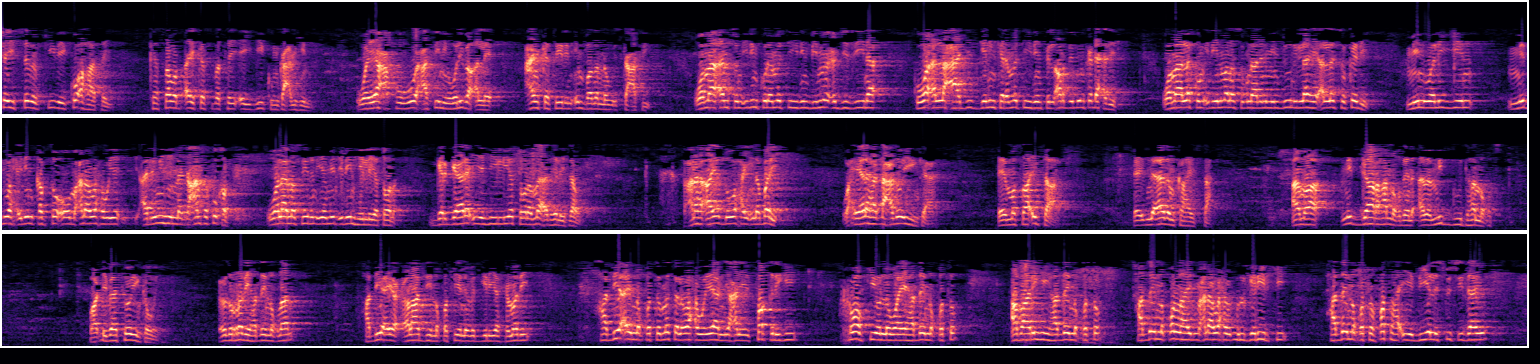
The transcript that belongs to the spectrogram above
shay sababkiibay ku ahaatay kasabad ay kasbatay aydiikum gacmihiin wayacfuu wuu cafini weliba alle can kasiirin in badanna wuu iska cafiy wamaa antum idinkuna ma tihidin bimucjiziina kuwa alla caajiz gelin kara ma tihidin fil ardi dhulka dhexdiis wamaa lakum idiinmana sugnaanin min duuni illaahi alla sokadii min waliyin mid wax idin qabto oo macnaha waxa weeye arrimihiinna gacanta ku qabto walaa nasiirin iyo mid idin hiiliya toona gargaare iyo hiiliyo toona ma aada helaysaan macnaha aayaddu waxay ina bari waxyaalaha dhacdooyinka ah ee masaa'ibta ah ee ibni aadamka haysta ama mid gaara ha noqdeen ama mid guud ha noqdo waa dhibaatooyinka wey cudurradii hadday noqdaan haddii ay colaaddii noqotoiyo nabadgeliye xumadii haddii ay noqoto masala waxa weeyaan yacni faqrigii roobkiioo la waayey hadday noqoto abaarihii hadday noqoto hadday noqon lahayd macnaha waxa dhulgariirkii hadday noqoto fataha iyo biyo la isku sii daayo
